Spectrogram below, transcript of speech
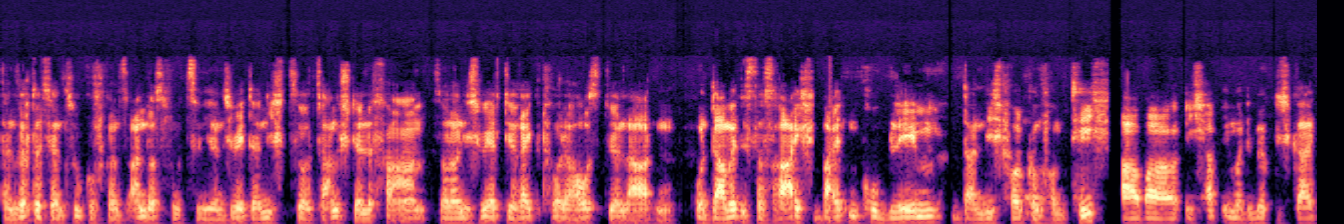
dann wird das ja in Zukunft ganz anders funktionieren. Ich werde ja nicht zur Tankstelle fahren, sondern ich werde direkt vor der Haustür laden. Und damit ist das Reichweitenproblem dann nicht vollkommen vom Tisch, aber ich habe immer die Möglichkeit,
